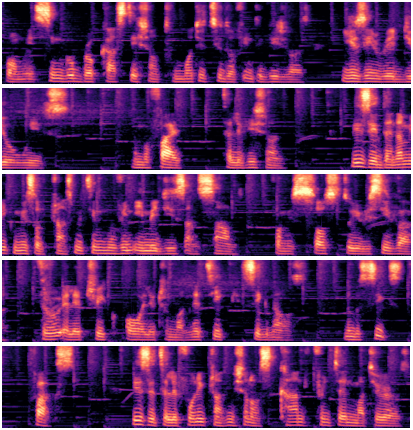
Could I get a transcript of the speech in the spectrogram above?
from a single broadcast station to multitude of individuals using radio waves. Number 5. Television. This is a dynamic means of transmitting moving images and sound from a source to a receiver through electric or electromagnetic signals. Number 6. Fax. This is a telephonic transmission of scanned printed materials,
